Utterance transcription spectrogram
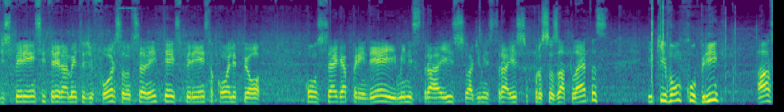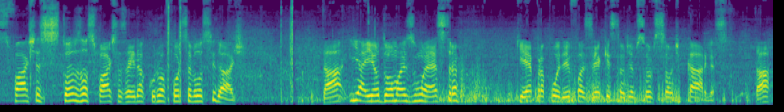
de experiência em treinamento de força, não precisa nem ter experiência com LPO, consegue aprender e ministrar isso, administrar isso para os seus atletas e que vão cobrir as faixas, todas as faixas aí da curva força velocidade, tá? E aí eu dou mais um extra que é para poder fazer a questão de absorção de cargas, tá?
